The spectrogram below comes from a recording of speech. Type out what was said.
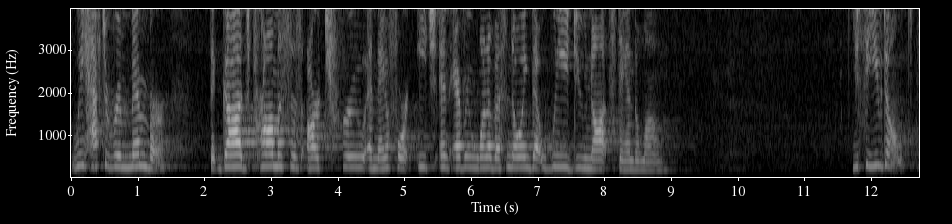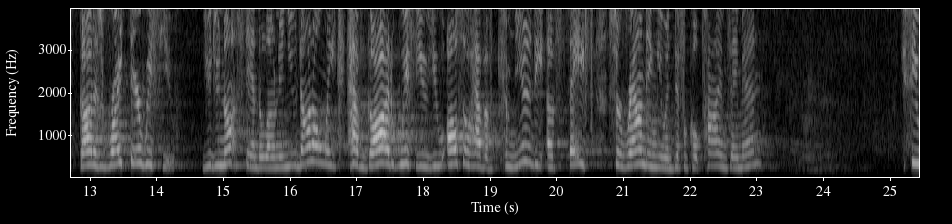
we have to remember that God's promises are true, and therefore each and every one of us knowing that we do not stand alone. You see, you don't. God is right there with you. You do not stand alone, and you not only have God with you, you also have a community of faith surrounding you in difficult times. Amen? You see,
